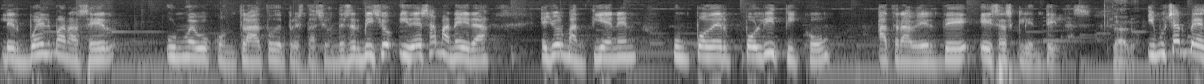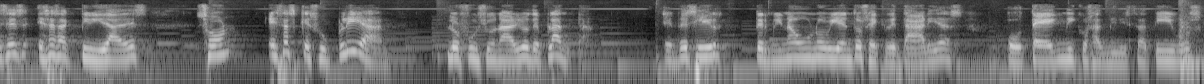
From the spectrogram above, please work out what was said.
les vuelvan a hacer un nuevo contrato de prestación de servicio y de esa manera ellos mantienen un poder político a través de esas clientelas. Claro. Y muchas veces esas actividades son esas que suplían los funcionarios de planta. Es decir, termina uno viendo secretarias o técnicos administrativos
